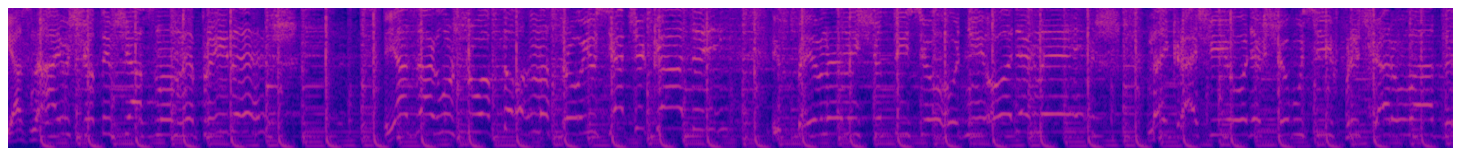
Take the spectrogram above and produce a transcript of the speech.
Я знаю, що ти вчасно не прийдеш. Я заглушу авто, настроюся чекати, і впевнений, що ти сьогодні одягнеш найкращий одяг, щоб усіх причарувати.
